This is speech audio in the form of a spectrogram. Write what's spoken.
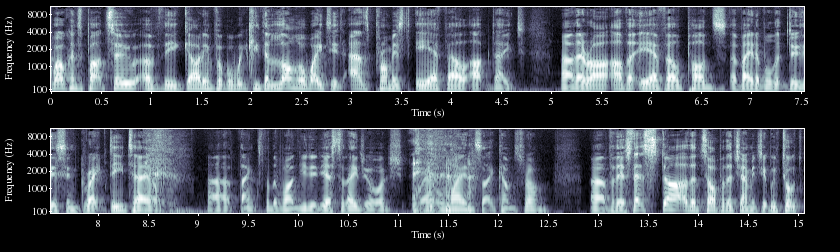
Welcome to part two of the Guardian Football Weekly, the long awaited, as promised, EFL update. Uh, there are other EFL pods available that do this in great detail. Uh, thanks for the one you did yesterday, George, where all my insight comes from. Uh, for this, let's start at the top of the championship. We've talked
